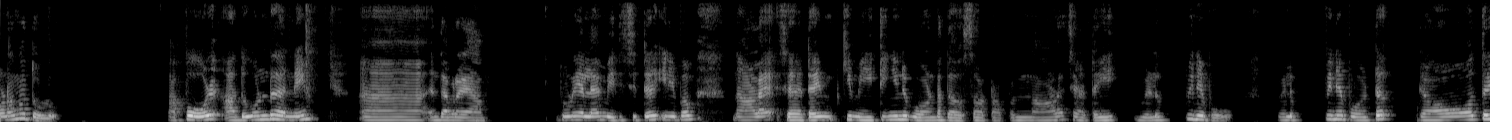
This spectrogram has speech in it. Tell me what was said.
ഉണങ്ങത്തുള്ളൂ. അപ്പോൾ അതുകൊണ്ട് തന്നെ എന്താ പറയുക തുണിയെല്ലാം വിരിച്ചിട്ട് ഇനിയിപ്പം നാളെ ചേട്ടയ്ക്ക് മീറ്റിങ്ങിന് പോകേണ്ട ദിവസം കേട്ടോ. അപ്പം നാളെ ചേട്ടൻ വെളുപ്പിന് പോവും. വെളുപ്പിന് പോയിട്ട് രാത്രി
